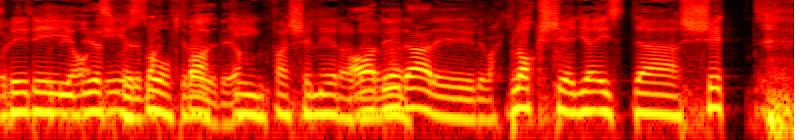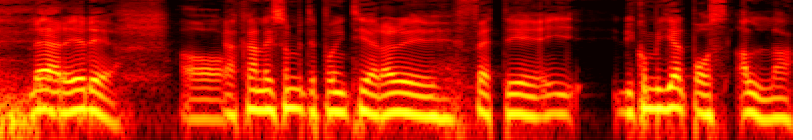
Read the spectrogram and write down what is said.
Och det är det, jag är, det så vackra i det, ja. fucking fascinerad Ja, det över. där är det. Blockkedja is the shit. Lär er det. Ja. Jag kan liksom inte poängtera det fett det är. Det kommer hjälpa oss alla.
